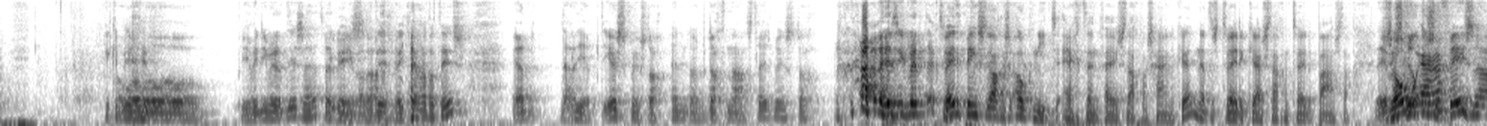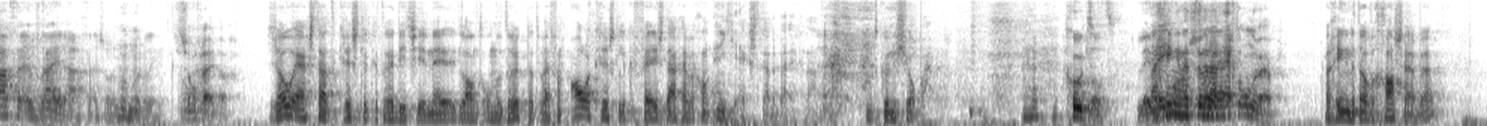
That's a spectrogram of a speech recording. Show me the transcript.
Ik heb Oh, echt oh, oh, oh. Je weet niet meer wat het is, hè? Ik Tweede weet niet wat het is. Weet jij wat het is? Ja, nou, je hebt de eerste Pinksterdag en dan bedacht daarnaast tweede Pinksterdag. nee, dus ik weet het echt Tweede niet. Pinksterdag is ook niet echt een feestdag waarschijnlijk, hè? Net als tweede kerstdag en tweede paasdag. Nee, Zo tussen erg? feestdagen en vrijdagen. hè, Zo'n Mhm. andere ding. Zo'n vrijdag. Zo erg staat de christelijke traditie in Nederland onder druk... dat wij van alle christelijke feestdagen hebben gewoon eentje extra erbij gedaan. Om te kunnen shoppen. Goed, Wij gingen het, Zullen we naar eh, een echt onderwerp? we gingen het over gas hebben.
